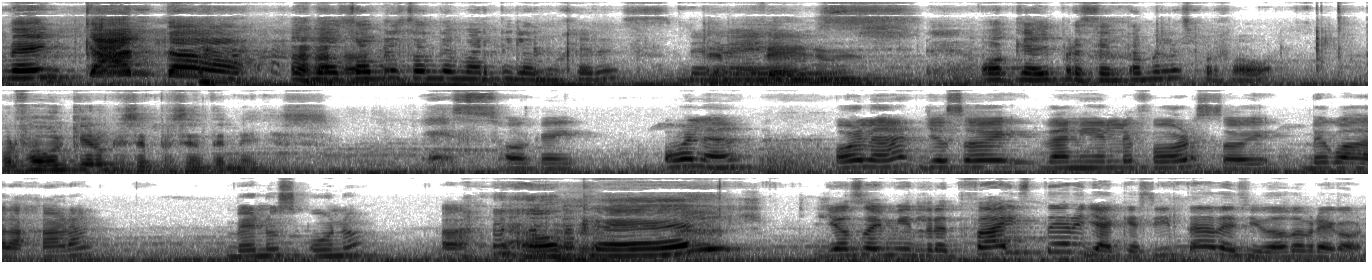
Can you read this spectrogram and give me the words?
¡Me encanta! ¿Los hombres son de Marte y las mujeres? De De Venus. Venus. Ok, preséntamelas, por favor. Por favor, quiero que se presenten ellas. Eso. Ok. Hola. Hola, yo soy Daniel Lefort, soy de Guadalajara, Venus 1. Ah. Ok. Yo soy Mildred Feister, yaquecita de Ciudad Obregón.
